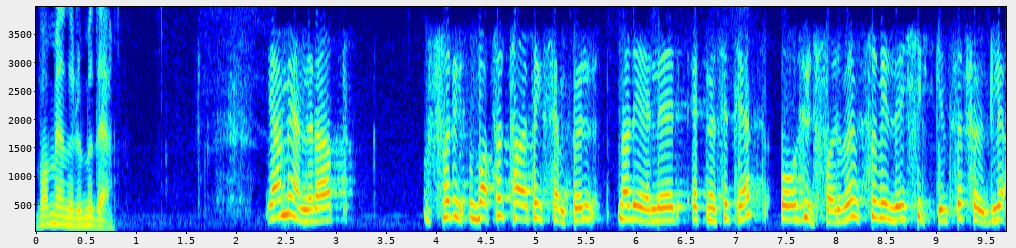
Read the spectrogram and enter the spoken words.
Hva mener du med det? Jeg mener at for, bare for å ta et eksempel når det gjelder etnisitet og hudfarve, så ville Kirken selvfølgelig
